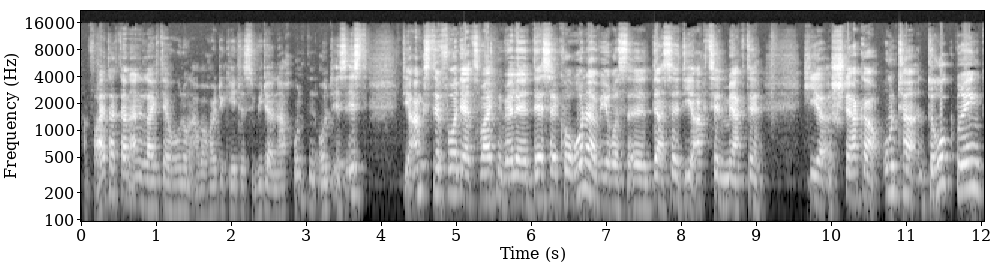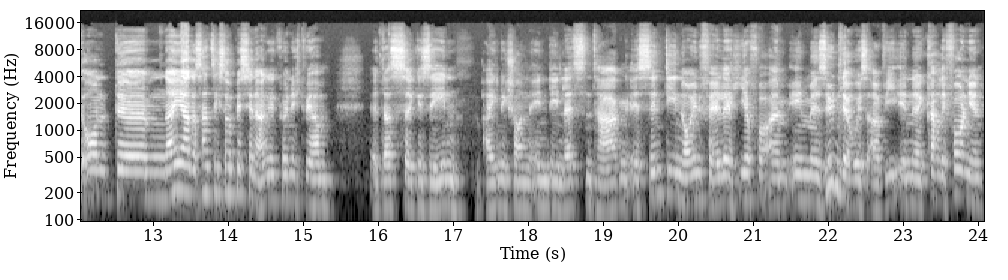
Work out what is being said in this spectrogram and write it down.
Am Freitag dann eine leichte Erholung, aber heute geht es wieder nach unten und es ist die Angst vor der zweiten Welle des Coronavirus, äh, dass äh, die Aktienmärkte hier stärker unter Druck bringt und ähm, naja, das hat sich so ein bisschen angekündigt. Wir haben das äh, gesehen, eigentlich schon in den letzten Tagen. Es sind die neuen Fälle hier vor allem im Süden der USA, wie in äh, Kalifornien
